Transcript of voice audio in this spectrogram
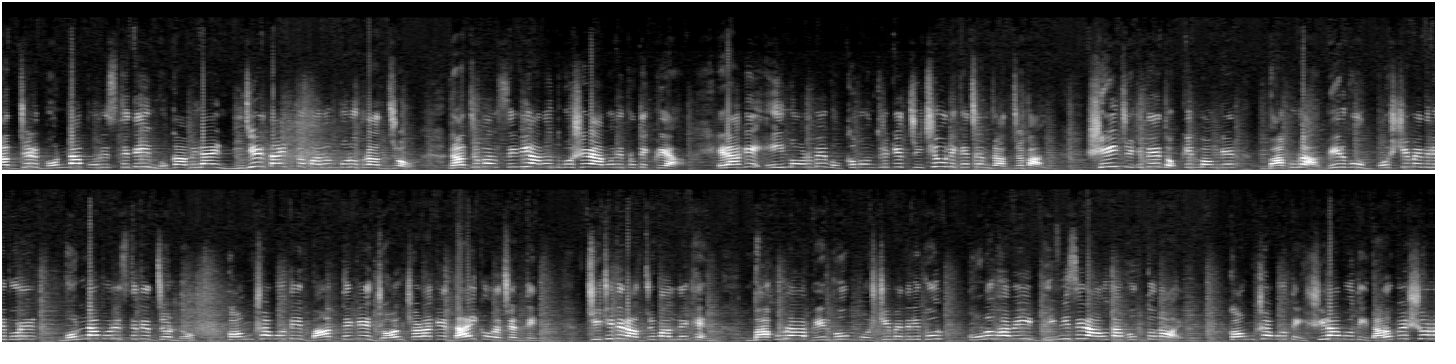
রাজ্যের বন্যা পরিস্থিতি মোকাবিলায় নিজের দায়িত্ব পালন করুক রাজ্য। রাজ্যপাল সিভি আনন্দ বোসের এমনই প্রতিক্রিয়া। এর আগে এই মর্মে মুখ্যমন্ত্রীকে চিঠিও লিখেছেন রাজ্যপাল। সেই চিঠিতে দক্ষিণবঙ্গের বাঁকুড়া, বীরভূম, পশ্চিম মেদিনীপুরের বন্যা পরিস্থিতির জন্য কংসাবতী বাঁধ থেকে জল ছড়াকে দায়ী করেছেন তিনি। চিঠিতে রাজ্যপাল লেখেন বাঁকুড়া বীরভূম পশ্চিম মেদিনীপুর কোনোভাবেই ডিভিসির আওতাভুক্ত নয় কংসাবতী শিলাবতী দ্বারকেশ্বর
